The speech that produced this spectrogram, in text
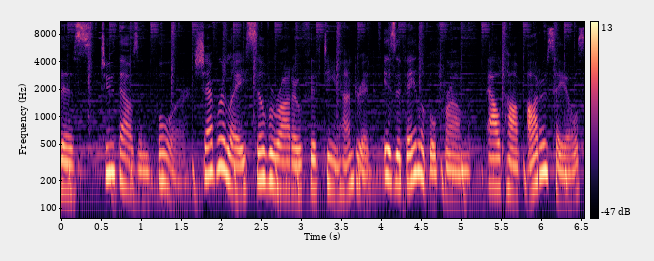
This 2004 Chevrolet Silverado 1500 is available from Althoff Auto Sales.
